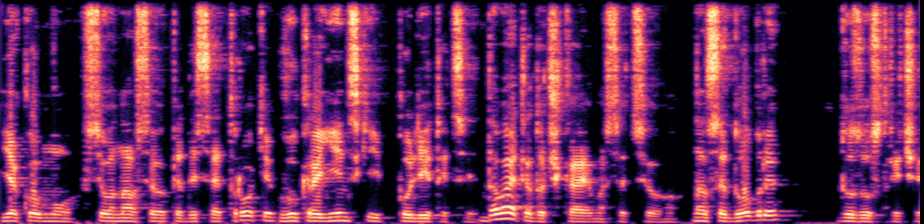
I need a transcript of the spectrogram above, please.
якому всього-навсього 50 років в українській політиці. Давайте дочекаємося цього. На все добре, до зустрічі!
